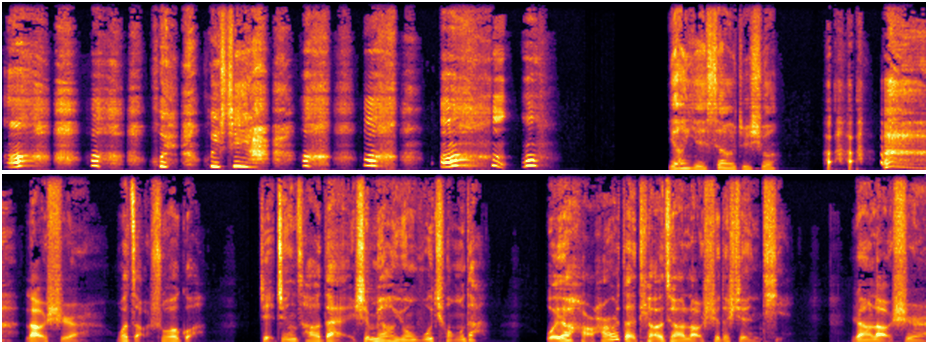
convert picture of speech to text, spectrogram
啊啊，会会这样？啊啊啊！嗯。”杨野笑着说：“哈哈，老师，我早说过，这贞操带是妙用无穷的。我要好好的调教老师的身体，让老师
